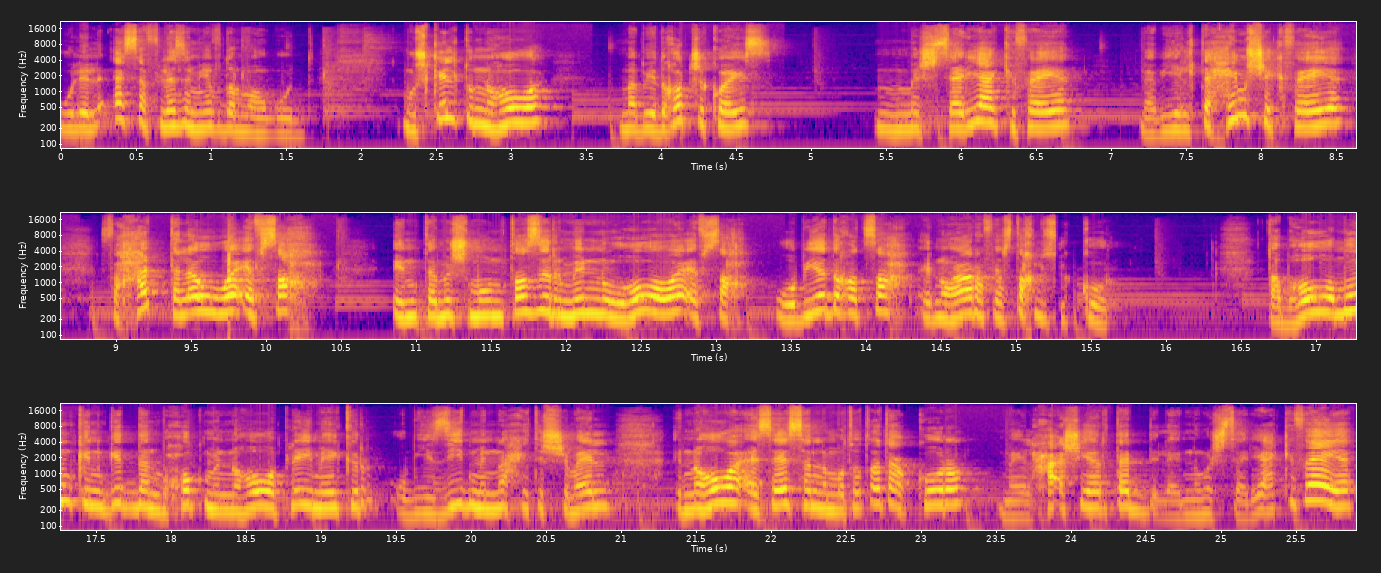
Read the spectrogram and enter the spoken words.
وللأسف لازم يفضل موجود. مشكلته إن هو ما بيضغطش كويس مش سريع كفاية ما بيلتحمش كفاية فحتى لو واقف صح انت مش منتظر منه وهو واقف صح وبيضغط صح انه هيعرف يستخلص الكورة. طب هو ممكن جدا بحكم إن هو playmaker وبيزيد من ناحية الشمال إن هو أساسا لما تتقطع الكورة ما يلحقش يرتد لأنه مش سريع كفاية.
